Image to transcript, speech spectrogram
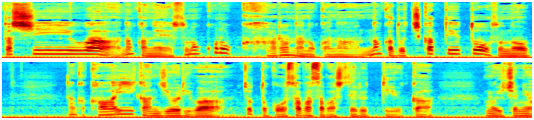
私は、なんかね、その頃からなのかな。なんかどっちかっていうと、その、なんか可愛い感じよりは、ちょっとこうサバサバしてるっていうか、もう一緒に遊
